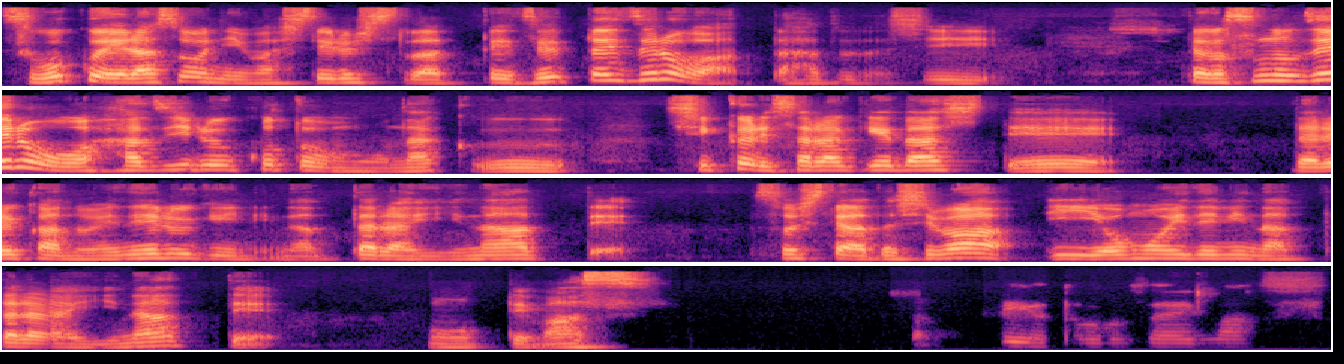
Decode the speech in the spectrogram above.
すごく偉そうにはしてる人だって絶対ゼロはあったはずだし、だからそのゼロを恥じることもなく、しっかりさらけ出して、誰かのエネルギーになったらいいなって、そして私はいい思い出になったらいいなって思ってます。ありがとうございます。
